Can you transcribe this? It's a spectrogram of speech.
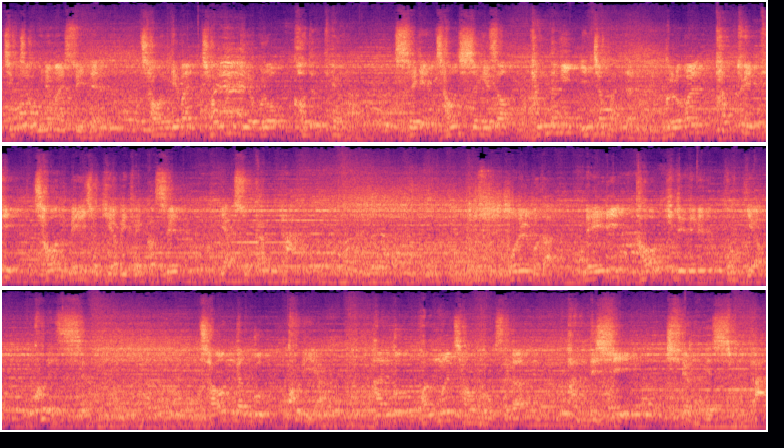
직접 운영할 수 있는 자원개발 전문 기업으로 거듭 태어나 세계 자원시장에서 당당히 인정받는 글로벌 탑20 자원 메이저 기업이 될 것을 약속합니다. 내일이 더 기대되는 공기업 코레스 자원강국 코리아 한국광물자원공사가 반드시 실현하겠습니다.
